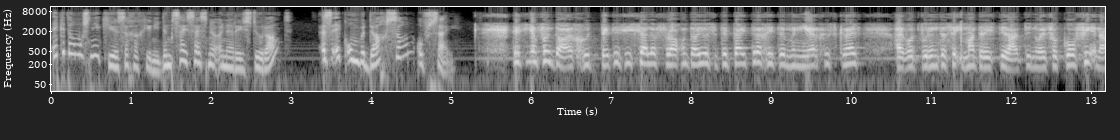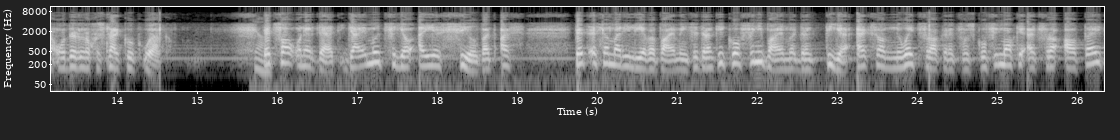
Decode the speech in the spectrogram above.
Ek het hom mos nie 'n keuse gegee nie. Dink sy sy's nou in 'n restaurant? Is ek onbedagsaam of sy? Dis een van daai goed. Dit is dieselfde vraag. Onthou jy, sit 'n tyd terug het 'n meneer geskryf. Hy word woedend as iemand restaurant toe nooi vir koffie en dan order hulle nog gesny koek ook. Ja. Dit val onder dit. Jy moet vir jou eie siel, want as dit is nou maar die lewe baie mense drink nie koffie nie, baie mense drink tee. Ek sal nooit vra kan ek vir ons koffie maak nie. Ek vra altyd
